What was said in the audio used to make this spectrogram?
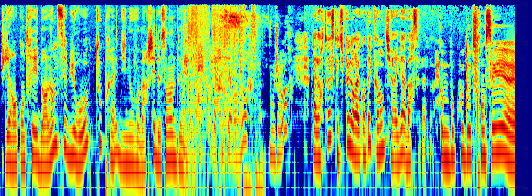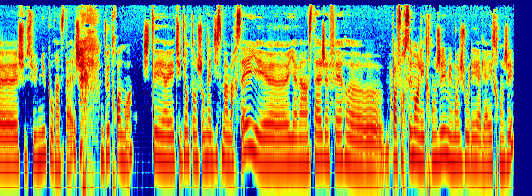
Je l'ai rencontrée dans l'un de ses bureaux, tout près du nouveau marché de San Antonio. Patricia, bonjour. Bonjour. Alors toi, est-ce que tu peux nous raconter comment tu es arrivée à Barcelone? Comme beaucoup d'autres Français, euh, je suis venue pour un stage de trois mois. J'étais euh, étudiante en journalisme à Marseille et euh, il y avait un stage à faire, euh, pas forcément à l'étranger, mais moi je voulais aller à l'étranger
